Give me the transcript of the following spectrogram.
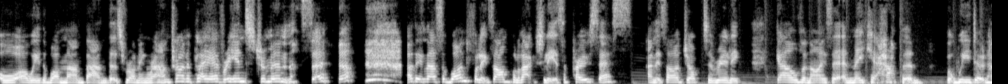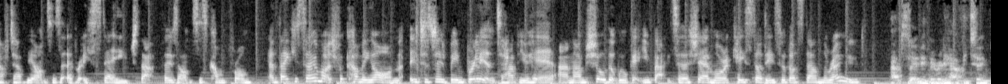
Or are we the one man band that's running around trying to play every instrument? So I think that's a wonderful example of actually it's a process and it's our job to really galvanize it and make it happen but we don't have to have the answers at every stage that those answers come from. And thank you so much for coming on. It has been brilliant to have you here, and I'm sure that we'll get you back to share more case studies with us down the road. Absolutely, be really happy to.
